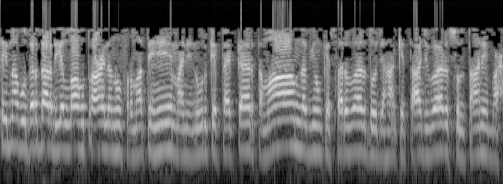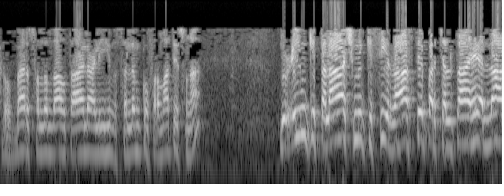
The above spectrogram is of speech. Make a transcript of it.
سیدنا ابو دردار رضی اللہ تعالی عنہ فرماتے ہیں، میں نے نور کے پیکر تمام نبیوں کے سرور، دو جہاں کے تاجور، سلطان محروبر صلی اللہ تعالی علیہ وسلم کو فرماتے سنا۔ جو علم کی تلاش میں کسی راستے پر چلتا ہے، اللہ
